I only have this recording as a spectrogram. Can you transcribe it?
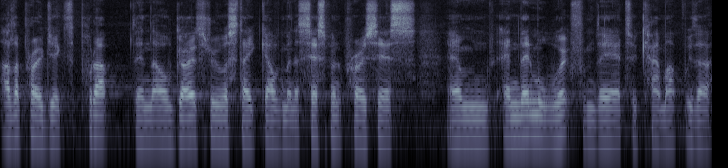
other projects put up, then they'll go through a state government assessment process and, and then we'll work from there to come up with a,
